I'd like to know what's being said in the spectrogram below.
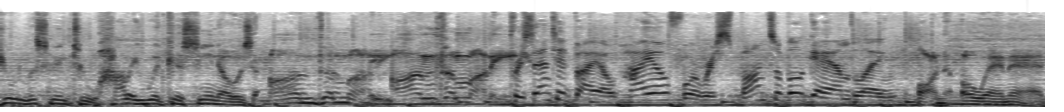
You're listening to Hollywood Casinos on the money. On the money Presented by Ohio for Responsible Gambling. on ONN.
